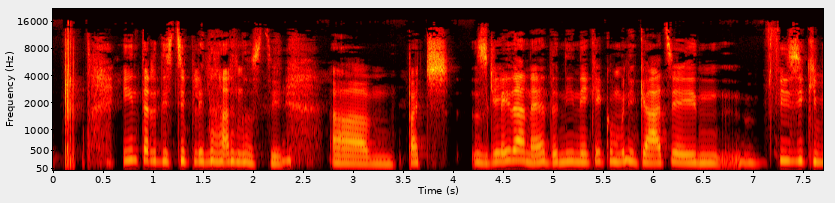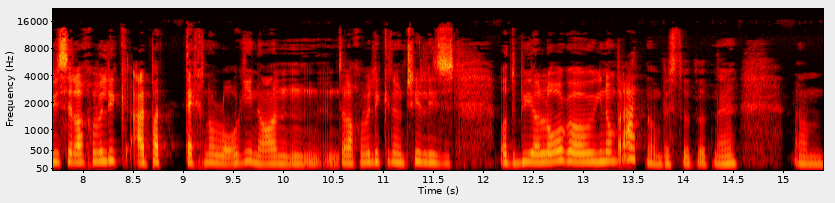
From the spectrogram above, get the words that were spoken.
interdisciplinarnosti. Um, pač zgleda, ne, da ni neke komunikacije in fiziki bi se lahko veliko, ali pa tehnologi, no, se lahko veliko naučili iz, od biologov in obratno, v bistvu tudi. Ne. Um,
